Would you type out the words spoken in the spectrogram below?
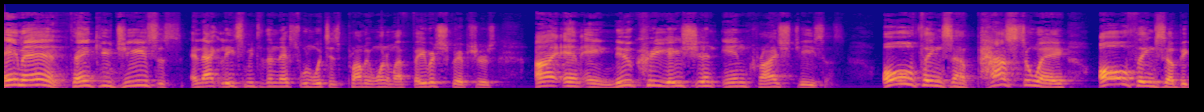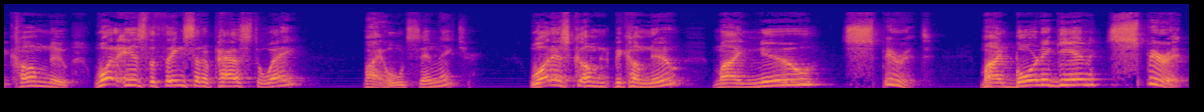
Amen. Thank you, Jesus. And that leads me to the next one, which is probably one of my favorite scriptures. I am a new creation in Christ Jesus. Old things have passed away all things have become new. What is the things that have passed away? My old sin nature. What has come, become new? My new spirit. My born again spirit.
